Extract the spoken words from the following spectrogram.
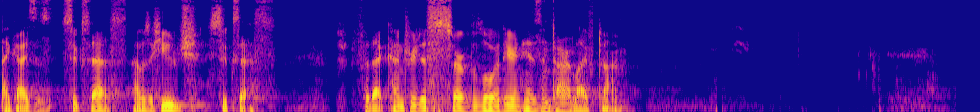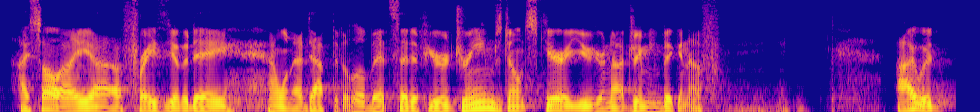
that guy's a success. That was a huge success for that country to serve the Lord during his entire lifetime. I saw a uh, phrase the other day. I want to adapt it a little bit. It said, "If your dreams don't scare you, you're not dreaming big enough." I would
